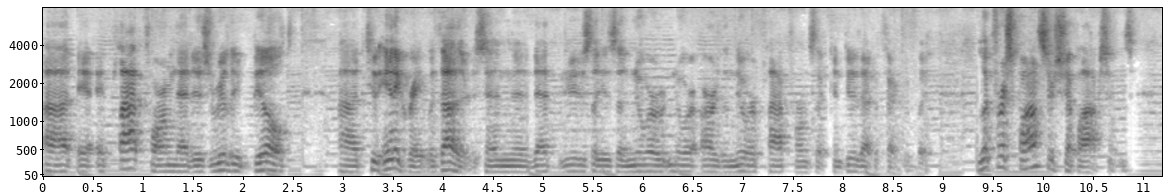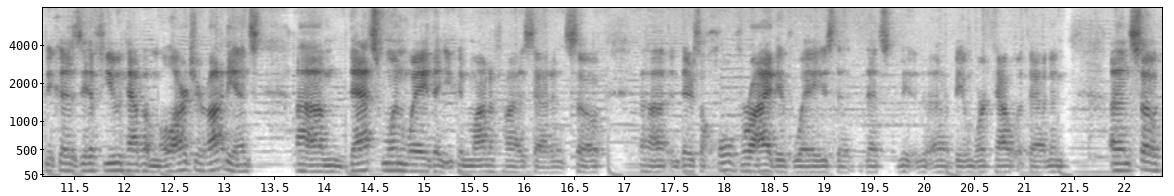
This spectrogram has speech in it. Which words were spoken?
uh, a, a, platform that is really built uh, to integrate with others, and uh, that usually is a newer, newer are the newer platforms that can do that effectively. Look for sponsorship options because if you have a larger audience, um, that's one way that you can monetize that. And so uh, there's a whole variety of ways that that's uh, being worked out with that. And and so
